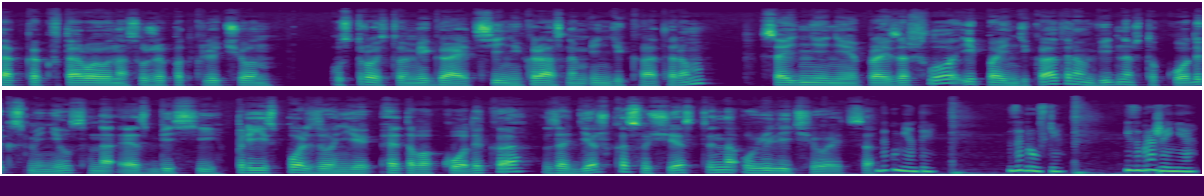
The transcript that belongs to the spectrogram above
так как второй у нас уже подключен. Устройство мигает сине-красным индикатором. Соединение произошло, и по индикаторам видно, что кодек сменился на SBC. При использовании этого кодека задержка существенно увеличивается. Документы. Загрузки. Изображение.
